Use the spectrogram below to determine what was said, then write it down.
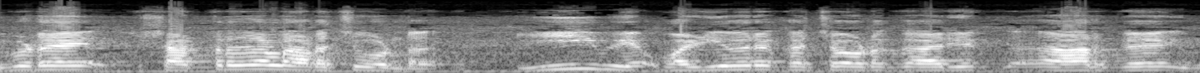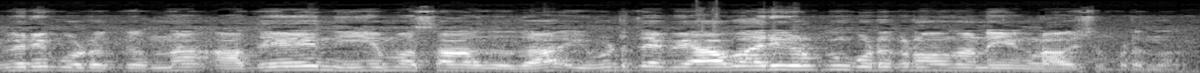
ഇവിടെ ഷട്ടറുകൾ അടച്ചുകൊണ്ട് ഈ വഴിയോര കച്ചവടക്കാർക്ക് ഇവർ കൊടുക്കുന്ന അതേ നിയമസാധുത ഇവിടുത്തെ വ്യാപാരികൾക്കും കൊടുക്കണമെന്നാണ് ഞങ്ങൾ ആവശ്യപ്പെടുന്നത്.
